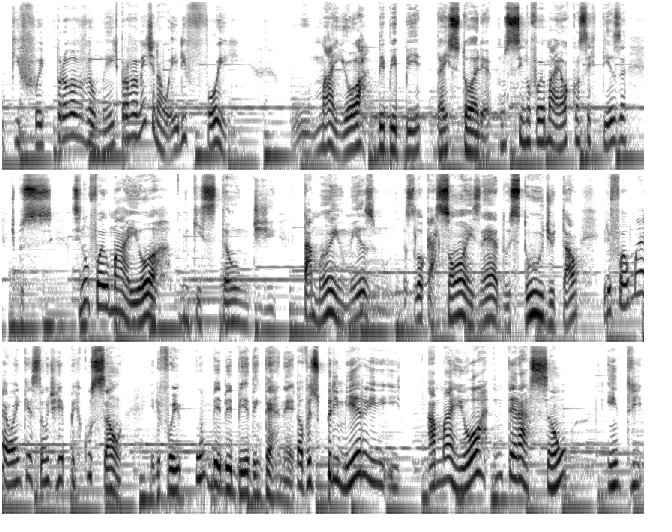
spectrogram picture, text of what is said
o que foi provavelmente, provavelmente não, ele foi o maior BBB da história. Se não foi o maior, com certeza, tipo, se não foi o maior em questão de tamanho mesmo, das locações, né, do estúdio e tal, ele foi o maior em questão de repercussão. Ele foi o BBB da internet. Talvez o primeiro e, e a maior interação entre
